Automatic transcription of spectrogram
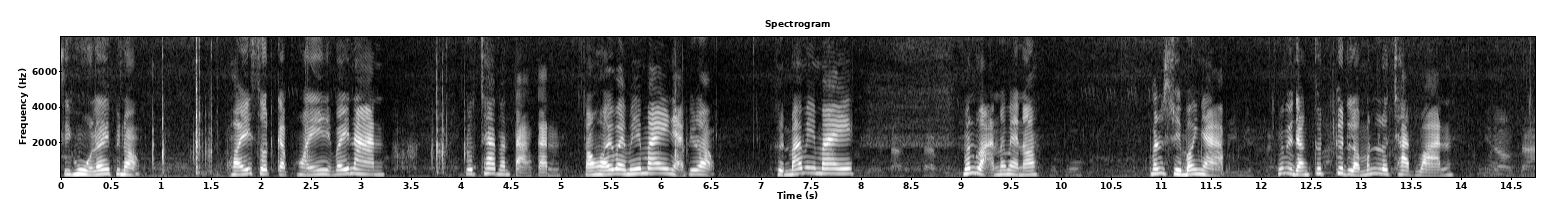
สีหูเลยพี่น้องหอยสดกับหอยไว้นาน รสชาติมันต่างกันตอนหอยไว้ไม่ไหมเนี่ย พี่น้องขึ้นมาไม่ไหมมันหวานเนอะแม่เนาะมันสีบ่หยาบมันมีดังกึดกึดๆแล้วมันรสชาติหวานพี่น้องจ้า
